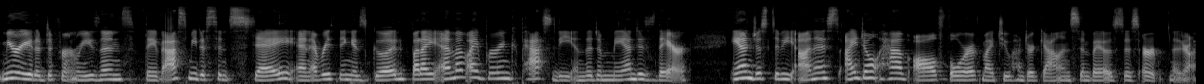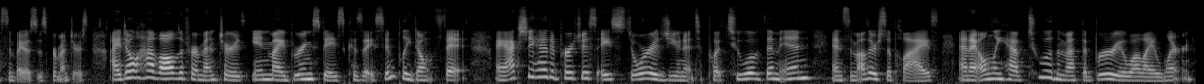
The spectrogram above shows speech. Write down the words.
myriad of different reasons. They've asked me to since stay, and everything is good, but I am at my brewing capacity, and the demand is there. And just to be honest, I don't have all four of my 200 gallon symbiosis, or they're not symbiosis fermenters. I don't have all the fermenters in my brewing space because they simply don't fit. I actually had to purchase a storage unit to put two of them in and some other supplies, and I only have two of them at the brewery while I learn.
